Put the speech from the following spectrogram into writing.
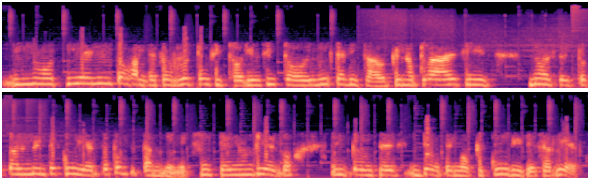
no tienen todavía esos repositorios y todo digitalizado que uno pueda decir, no, estoy totalmente cubierto porque también existe un riesgo, entonces yo tengo que cubrir ese riesgo.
